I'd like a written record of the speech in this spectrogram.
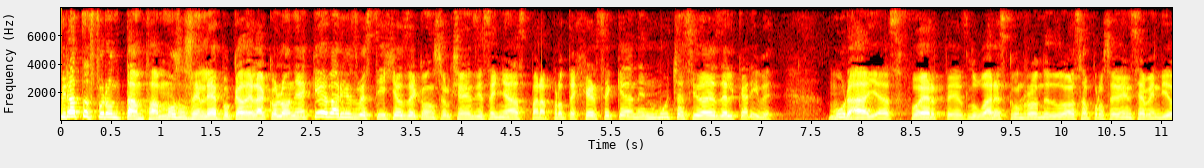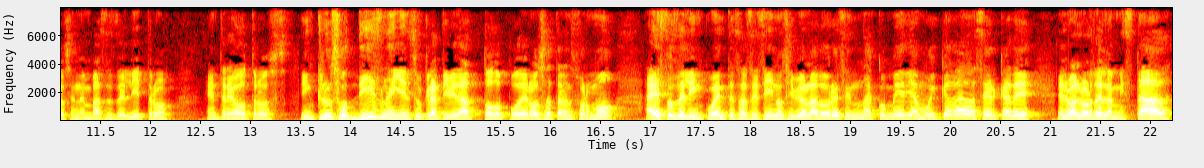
Piratas fueron tan famosos en la época de la colonia que varios vestigios de construcciones diseñadas para protegerse quedan en muchas ciudades del Caribe. Murallas, fuertes, lugares con ron de dudosa procedencia vendidos en envases de litro, entre otros. Incluso Disney en su creatividad todopoderosa transformó a estos delincuentes, asesinos y violadores en una comedia muy cagada acerca de el valor de la amistad,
